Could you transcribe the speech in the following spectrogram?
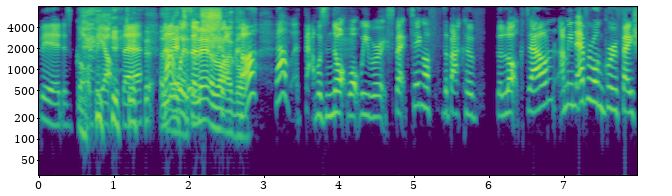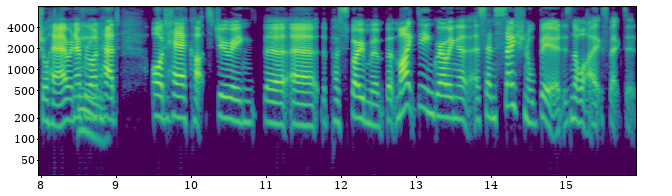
beard has got to be up there. That was a shocker. That, that was not what we were expecting off the back of the lockdown. I mean, everyone grew facial hair and everyone Mm. had odd haircuts during the uh, the postponement, but Mike Dean growing a, a sensational beard is not what I expected.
